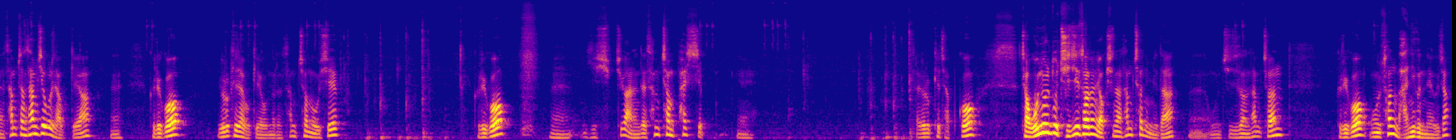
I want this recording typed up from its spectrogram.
예, 3030으로 잡을게요. 예, 그리고 이렇게 잡을게요. 오늘은 3050 그리고 예, 이게 쉽지가 않은데 3080 예. 자 이렇게 잡고 자 오늘도 지지선은 역시나 3000입니다. 지지선 3000 그리고 오늘 선 많이 긋네요, 그죠?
